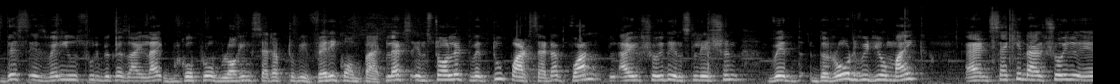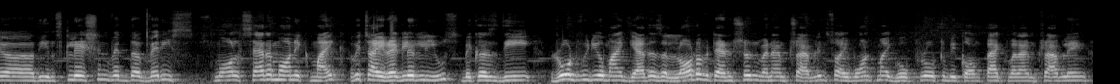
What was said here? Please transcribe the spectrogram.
this is very useful because I like GoPro vlogging setup to be very compact. Let's install it with two part setup. One, I'll show you the installation with the Rode video mic and second I'll show you uh, the installation with the very small Saramonic mic which I regularly use because the Rode video mic gathers a lot of attention when I'm traveling so I want my GoPro to be compact when I'm traveling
